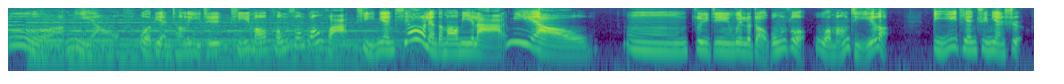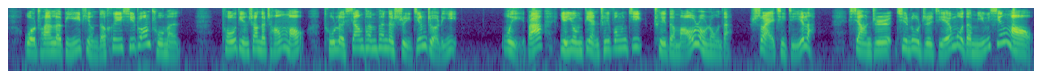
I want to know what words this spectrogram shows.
呃，喵，我变成了一只皮毛蓬松光滑、体面漂亮的猫咪啦！喵，嗯，最近为了找工作，我忙极了。第一天去面试，我穿了笔挺的黑西装出门。头顶上的长毛涂了香喷喷的水晶啫喱，尾巴也用电吹风机吹得毛茸茸的，帅气极了，像只去录制节目的明星猫。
